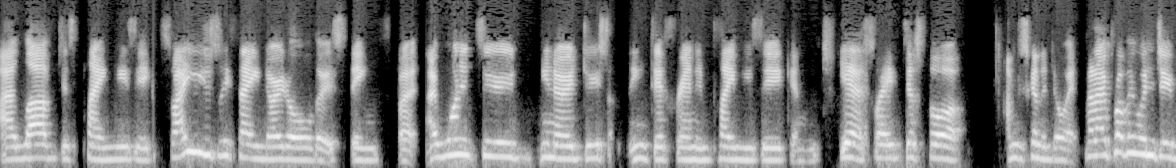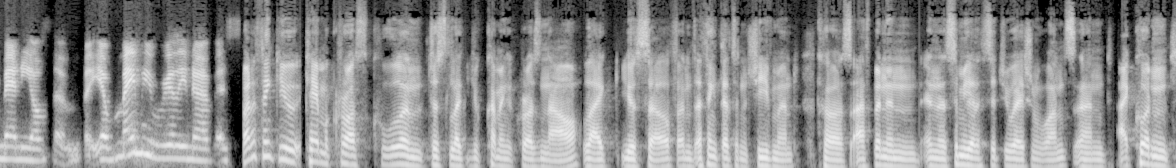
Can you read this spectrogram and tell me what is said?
I love just playing music. So I usually say no to all those things, but I wanted to, you know, do something different and play music. And yeah, so I just thought, I'm just going to do it. But I probably wouldn't do many of them. But yeah, made me really nervous. But I think you came across cool and just like you're coming across now, like yourself. And I think that's an achievement because I've been in, in a similar situation once and I couldn't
